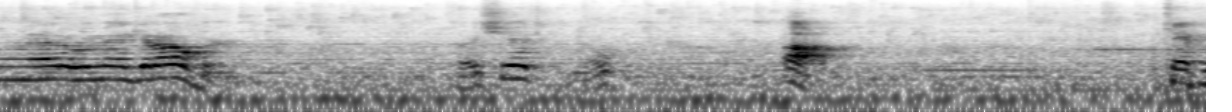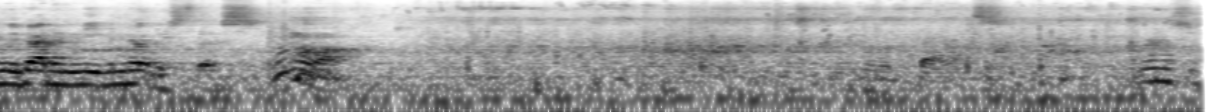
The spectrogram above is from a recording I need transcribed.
Well, How do we make it over? Push it? Nope. Oh. Can't believe I didn't even notice this. Oh well. Little bats. Emergency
